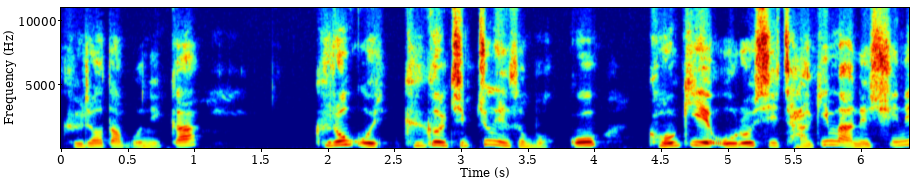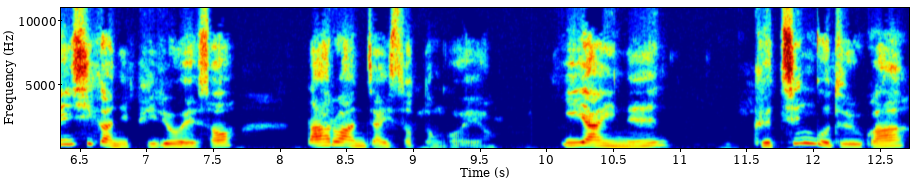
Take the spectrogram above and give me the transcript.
그러다 보니까 그러고 그걸 집중해서 먹고 거기에 오롯이 자기만의 쉬는 시간이 필요해서 따로 앉아 있었던 거예요. 이 아이는 그 친구들과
